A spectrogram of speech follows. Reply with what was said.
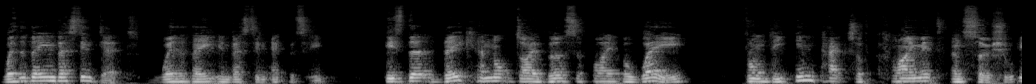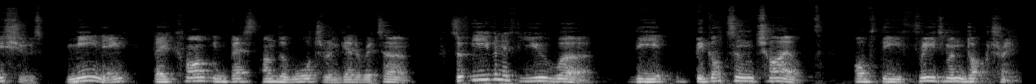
whether they invest in debt, whether they invest in equity is that they cannot diversify away from the impact of climate and social issues, meaning they can't invest underwater and get a return. So even if you were the begotten child of the Friedman Doctrine,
